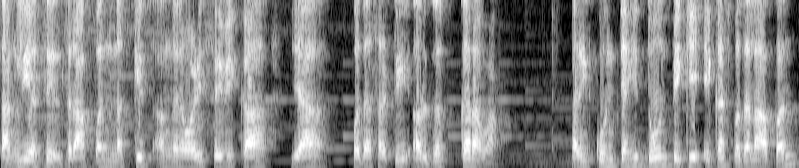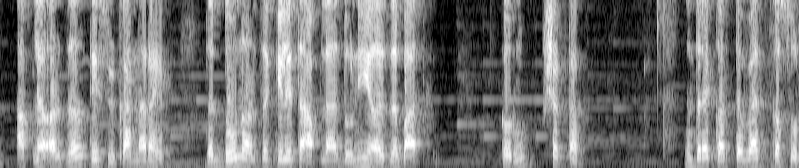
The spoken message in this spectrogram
चांगली असेल तर आपण नक्कीच अंगणवाडी सेविका या पदासाठी अर्ज करावा. कारण कोणत्याही दोन पैकी एकाच पदाला आपण आपला अर्ज ते स्वीकारणार आहे जर दोन अर्ज केले तर आपला दोन्ही अर्ज बाद करू शकतात. नंतर आहे कर्तव्यात कसूर.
